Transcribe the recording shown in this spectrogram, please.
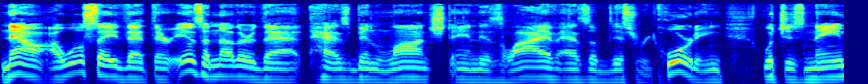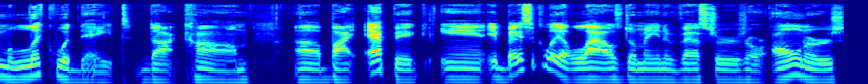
Now, I will say that there is another that has been launched and is live as of this recording, which is nameliquidate.com uh, by Epik, and it basically allows domain investors or owners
